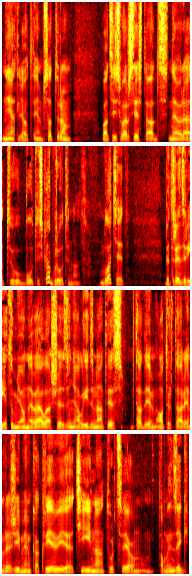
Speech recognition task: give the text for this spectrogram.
neatļautajam saturam Vācijas varas iestādes nevarētu būtiski apgrūtināt, bloķēt. Bet redz, rietumi jau nevēlas šai ziņā līdzināties tādiem autoritāriem režīmiem kā Krievija, Ķīna, Turcija un, un tam līdzīgi,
